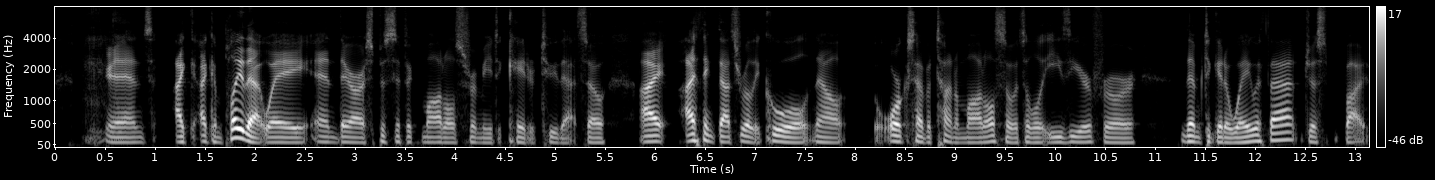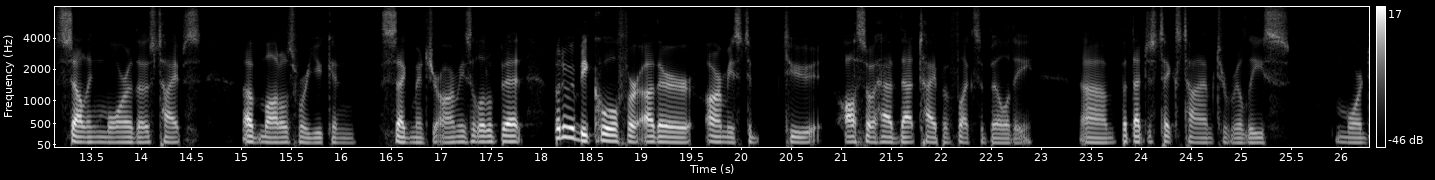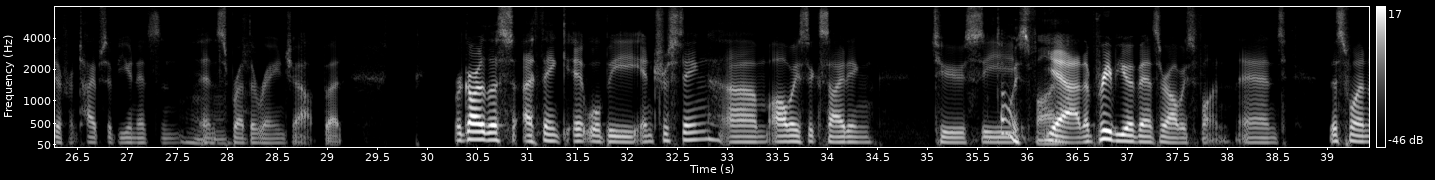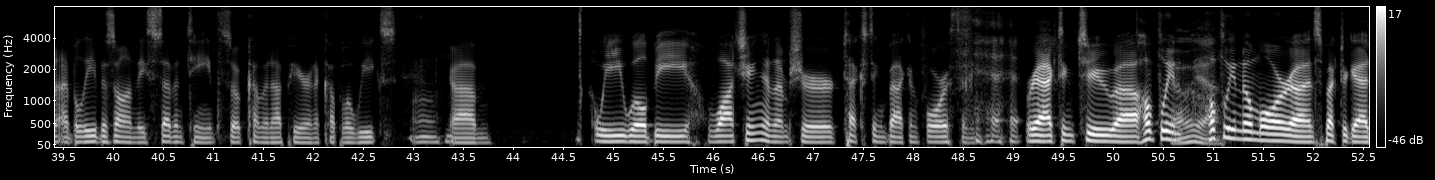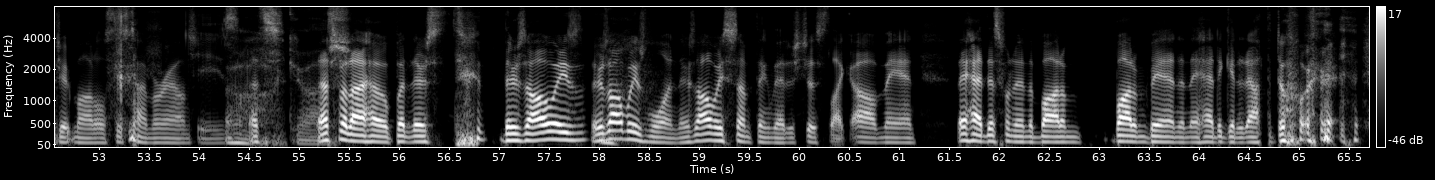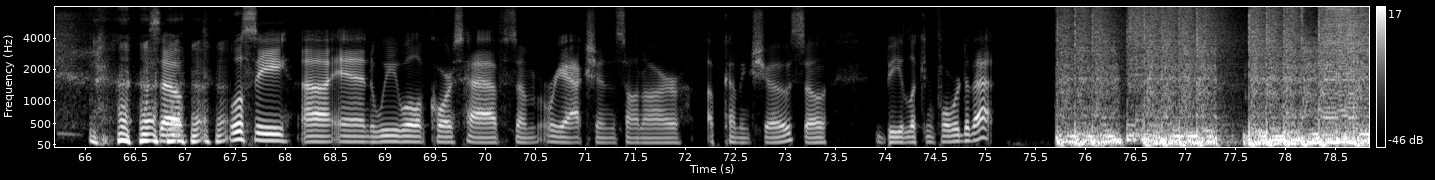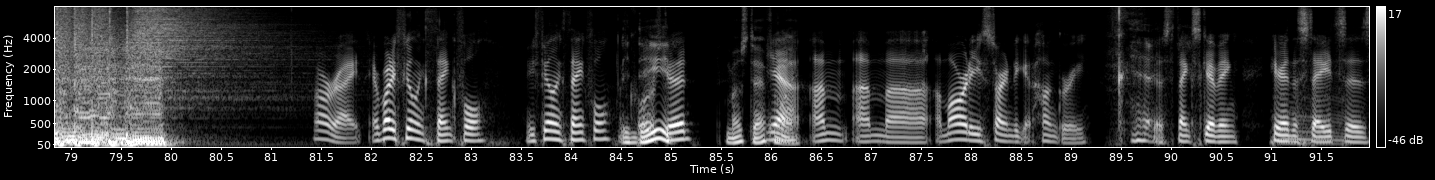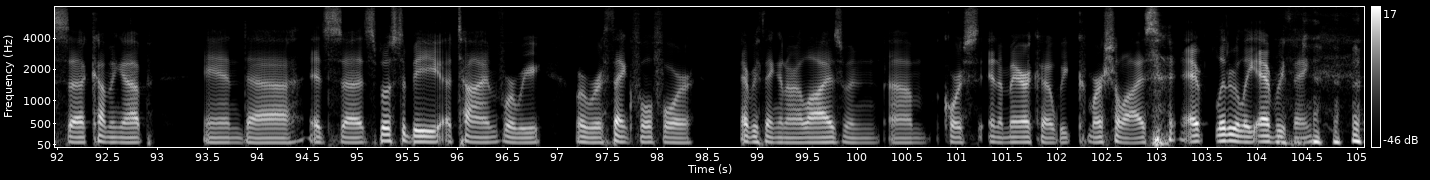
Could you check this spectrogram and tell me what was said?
And I, I can play that way, and there are specific models for me to cater to that. So I I think that's really cool. Now orcs have a ton of models, so it's a little easier for them to get away with that just by selling more of those types of models where you can segment your armies a little bit. But it would be cool for other armies to to also have that type of flexibility. Um, but that just takes time to release more different types of units and, and Mhm. spread the range out. But regardless, I think it will be interesting. Um, always exciting to see. always fun. Yeah, the preview events are always fun, and this one I believe is on the seventeenth, so coming up here in a couple of weeks. Mhm. Um, we will be watching, and I'm sure texting back and forth and reacting to. Uh, hopefully, Oh, yeah. hopefully no more uh, Inspector Gadget models this time around. Jeez. Oh, That's- gosh. That's what I hope. But there's there's always there's always one. There's always something that is just like, oh man, they had this one in the bottom bottom bin and they had to get it out the door. So, we'll see, uh, and we will of course have some reactions on our upcoming shows. So be looking forward to that. All right, everybody feeling thankful? Are you feeling thankful? Of course, Indeed. good. most definitely. Yeah, I'm I'm uh, I'm already starting to get hungry because Thanksgiving here in the states is uh, coming up, and uh, it's uh, it's supposed to be a time where we where we're thankful for everything in our lives. When um, of course in America we commercialize ev- literally everything,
